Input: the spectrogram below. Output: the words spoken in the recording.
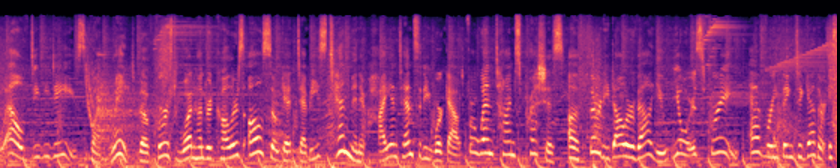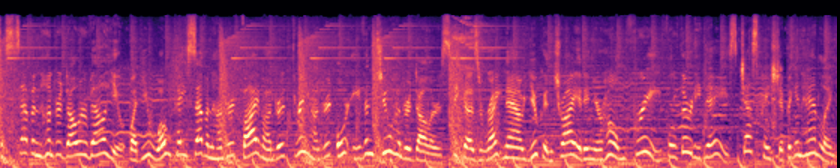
12 DVDs. But wait, the first 100 callers also get Debbie's 10 minute high intensity workout for when time's precious, a $30 value, yours free. Everything together is a $700 value, but you won't pay $700, $500, $300, or even $200 because right now you can try it in your home free for 30 days. Just pay shipping and handling.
